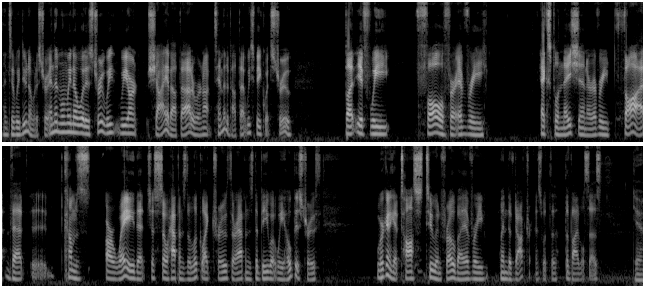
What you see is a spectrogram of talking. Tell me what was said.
until we do know what is true. And then when we know what is true, we, we aren't shy about that or we're not timid about that. We speak what's true. But if we fall for every explanation or every thought that uh, comes our way that just so happens to look like truth or happens to be what we hope is truth, we're going to get tossed to and fro by every wind of doctrine, is what the, the Bible says. Yeah.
